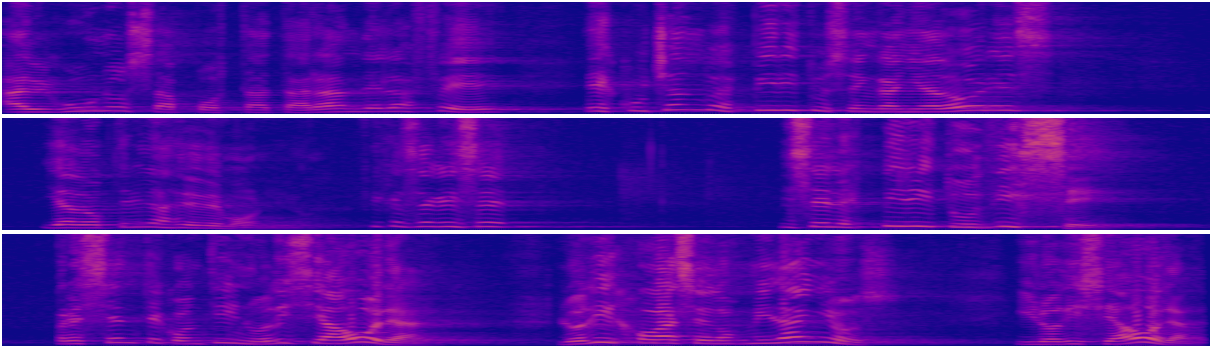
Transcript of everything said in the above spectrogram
algunos apostatarán de la fe, escuchando espíritus engañadores y a doctrinas de demonio. Fíjense que dice, dice el Espíritu dice, presente continuo, dice ahora. Lo dijo hace dos mil años y lo dice ahora,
